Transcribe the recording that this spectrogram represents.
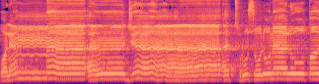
ولما أن جاءت رسلنا لوطا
